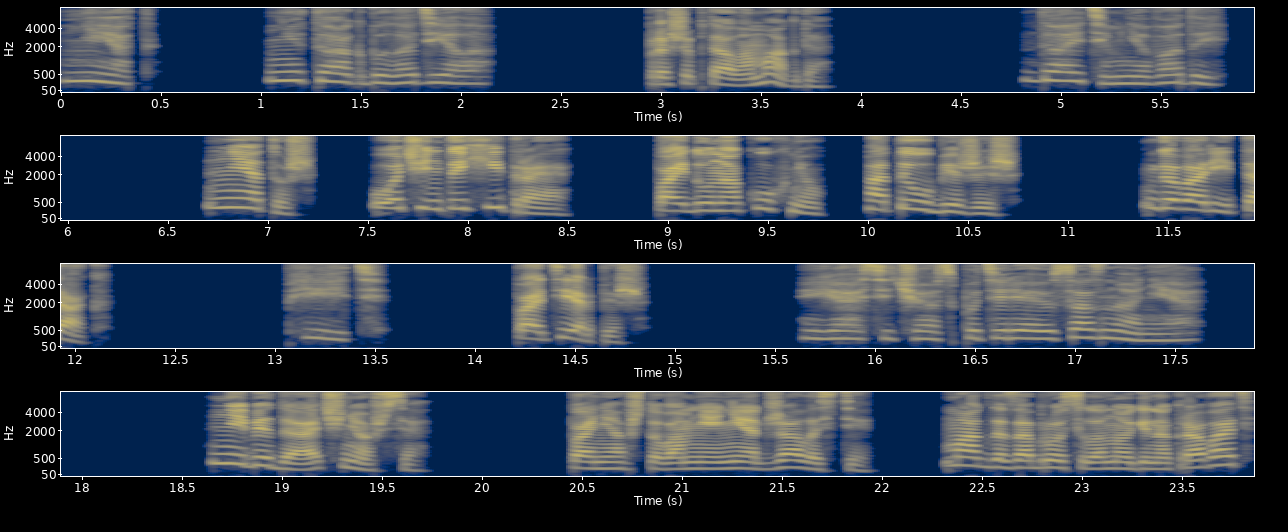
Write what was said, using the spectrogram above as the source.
Нет, «Не так было дело», — прошептала Магда. «Дайте мне воды». «Нет уж, очень ты хитрая. Пойду на кухню, а ты убежишь. Говори так». «Пить». «Потерпишь». «Я сейчас потеряю сознание». «Не беда, очнешься. Поняв, что во мне нет жалости, Магда забросила ноги на кровать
